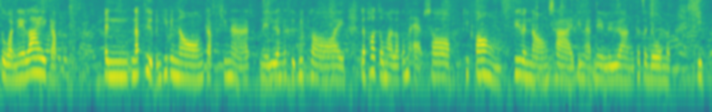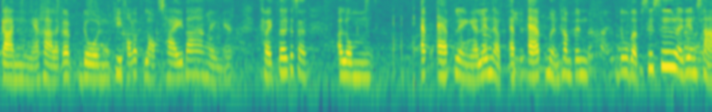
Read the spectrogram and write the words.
สวนในไร่กับ เป็นนับถือเป็นพี่เป็นน้องกับพี่นัทในเรื่องก็คือพี่พลอย แล้วพอโตมาเราก็มาแอบชอบพี่ป้องที่เป็นน้องชายพี่นัทในเรื่องก็จะโดนแบบกีดกันอย่างเงี้ยค่ะ แล้วก็โดนพี่เขาแบบหลอกใช้บ้างอะไรอย่างเงี้ยคาแรคเตอร์ก็จะอารมณ์แอปแอปอะไรอย่างเงี้ยเล่นแบบแอปแอปเหมือนทำเป็นดูแบบซื่อๆไรเดียงสา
